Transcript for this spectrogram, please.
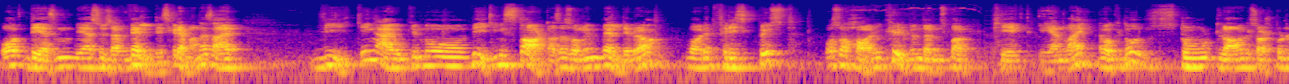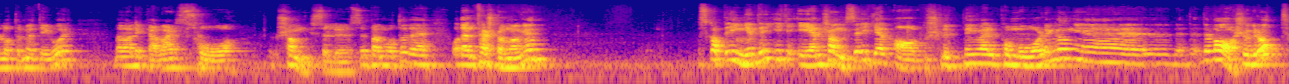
Og det som jeg syns er veldig skremmende, så er Viking er jo ikke noe Viking starta sesongen veldig bra. Var et friskt pust. Og så har jo kurven deres bare pekt én vei. Det var ikke noe stort lag Sarpsborg Lotte møtte i går. Men allikevel så sjanseløse, på en måte. Det, og den første omgangen skapte ingenting. Ikke én sjanse, ikke en avslutning vel på mål engang. Eh, Det, det var så grått.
